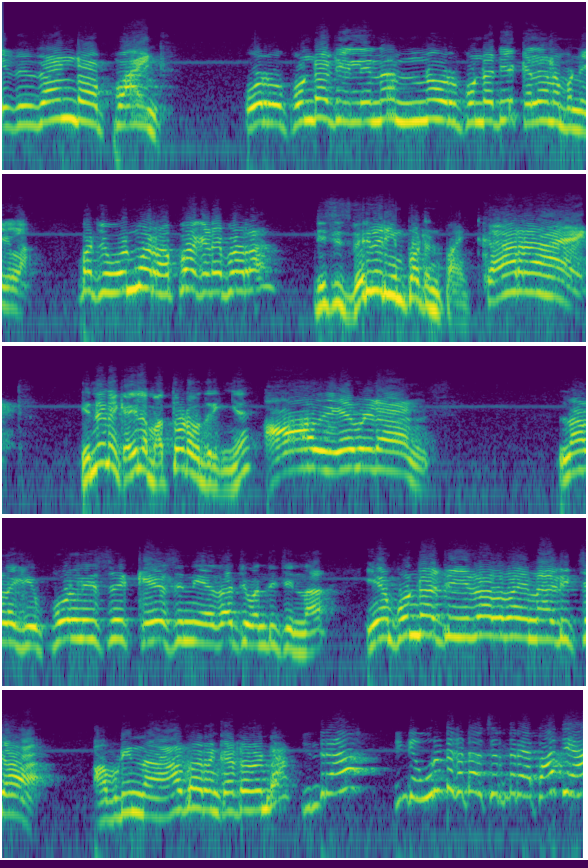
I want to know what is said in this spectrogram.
இதுதான்டா பாயிண்ட் ஒரு பொண்டாட்டி இல்லைன்னா இன்னொரு பொண்டாட்டிய கல்யாணம் பண்ணிக்கலாம். பட் ஒன் மோர் அப்பா கிடைப்பாரா? This is very very important point. Correct என்னென்ன கையில மத்தோட வந்திருக்கீங்க? ஆல் எவிடன்ஸ் நாளைக்கு போலீஸ் கேஸ்ன்னு ஏதாச்சும் வந்துச்சுன்னா என் பொண்டாட்டி இதாலதான் என்ன அடிச்சா? அப்படின்னு நான் ஆதாரம் கட்ட வேண்டாம். இந்திரா இங்க உருட்டு கட்ட வச்சிருந்தா பாத்தியா?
